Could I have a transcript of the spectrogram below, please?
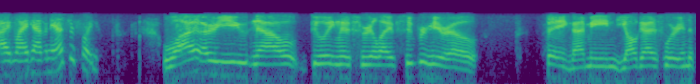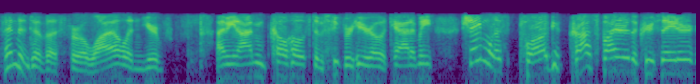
I might have an answer for you. Why are you now doing this real life superhero thing? I mean, y'all guys were independent of us for a while, and you're. I mean, I'm co-host of Superhero Academy. Shameless plug: Crossfire the Crusader,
